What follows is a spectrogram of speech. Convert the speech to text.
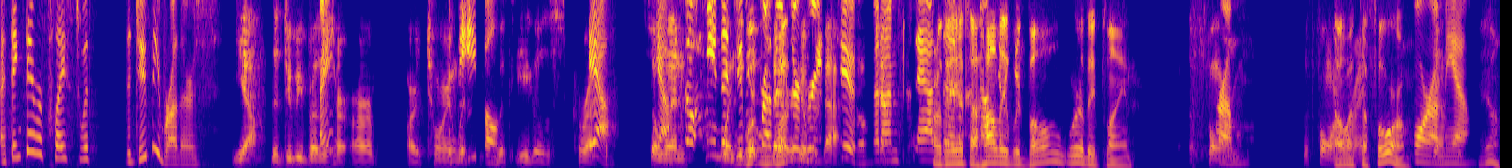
I think they replaced with the Doobie Brothers. Yeah, the Doobie Brothers right? are, are are touring with, with Eagles. with Eagles. Correct. Yeah, so yeah, when, so I mean, the Doobie Brothers are great too, but I'm sad. Are they at the Hollywood Bowl? Where are they playing? The Forum. The Forum. Oh, right? at the Forum. Forum, yeah. yeah,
